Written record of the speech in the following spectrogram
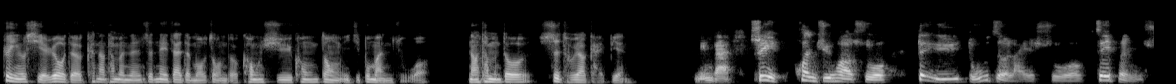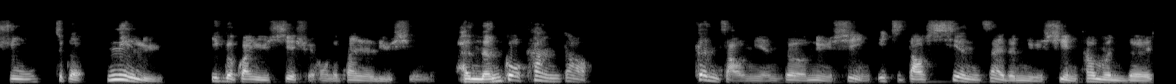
更有血肉的看到她们人生内在的某种的空虚、空洞以及不满足哦。然后她们都试图要改变。明白，所以换句话说，对于读者来说，这本书这个逆旅，一个关于谢雪红的单人旅行，很能够看到更早年的女性，一直到现在的女性，她们的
